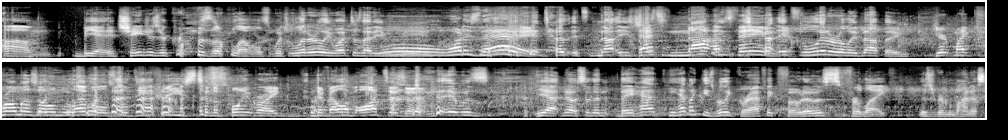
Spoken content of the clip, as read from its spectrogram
Um, but yeah, it changes your chromosome levels. Which literally, what does that even mean? Oh, what is it that? does. It's not. That's just, not a thing. It's literally nothing. Your, my chromosome levels will decrease to the point where I develop autism. It was, yeah, no. So then they had he had like these really graphic photos for like there's a grandma behind us,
